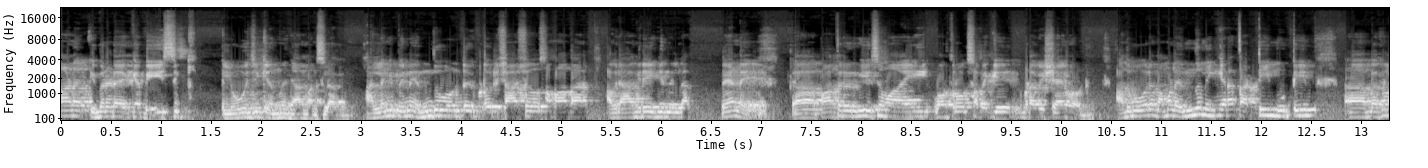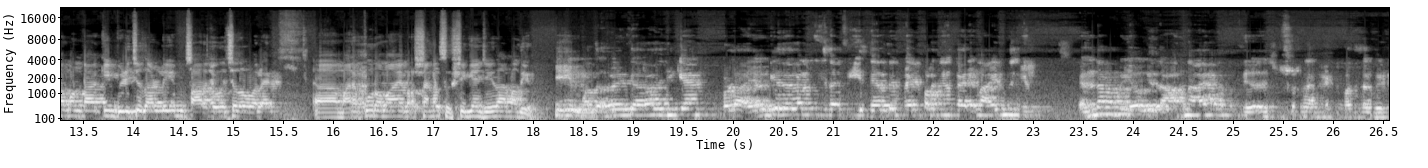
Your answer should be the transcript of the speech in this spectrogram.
ആണ് ഇവരുടെയൊക്കെ ബേസിക് ലോജിക് എന്ന് ഞാൻ മനസ്സിലാക്കുന്നു. അല്ലെങ്കിൽ പിന്നെ എന്തുകൊണ്ട് ഇവിടെ ഒരു ശാശ്വത സമാധാനം അവർ ആഗ്രഹിക്കുന്നില്ല വേണ്ടേ പാത്രീസുമായി ഓർത്തഡോക്സ് സഭയ്ക്ക് ഇവിടെ വിഷയങ്ങളുണ്ട്. അതുപോലെ നമ്മൾ എന്നും ഇങ്ങനെ തട്ടിയും മുട്ടിയും ബഹളം ബഹളമുണ്ടാക്കിയും പിടിച്ചു തള്ളിയും സാർ ചോദിച്ചതുപോലെ മനഃപൂർവമായ പ്രശ്നങ്ങൾ സൃഷ്ടിക്കുകയും ചെയ്താൽ മതിയോ? ഈ ഉള്ള അയോഗ്യതകൾ കാര്യങ്ങളായിരുന്നെങ്കിൽ എന്താണ് യോഗ്യത അന്ന് ആരാണ് ശുശ്രൂഷകനായിട്ട് മതസഭയിൽ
